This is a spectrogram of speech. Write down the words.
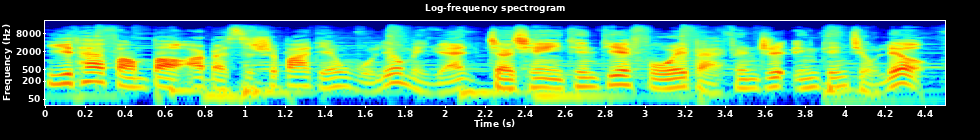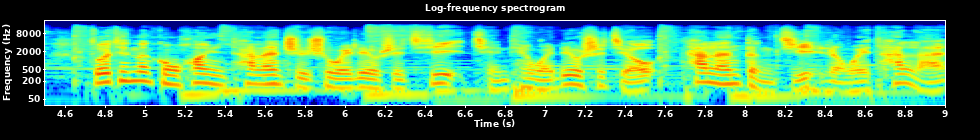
以太坊报二百四十八点五六美元，较前一天跌幅为百分之零点九六。昨天的恐慌与贪婪指数为六十七，前天为六十九，贪婪等级仍为贪婪。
